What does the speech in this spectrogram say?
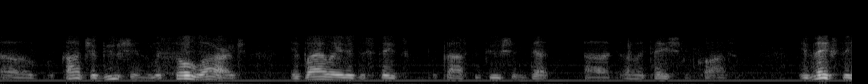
uh, contribution was so large it violated the state's Constitution debt uh, limitation clause. It makes the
